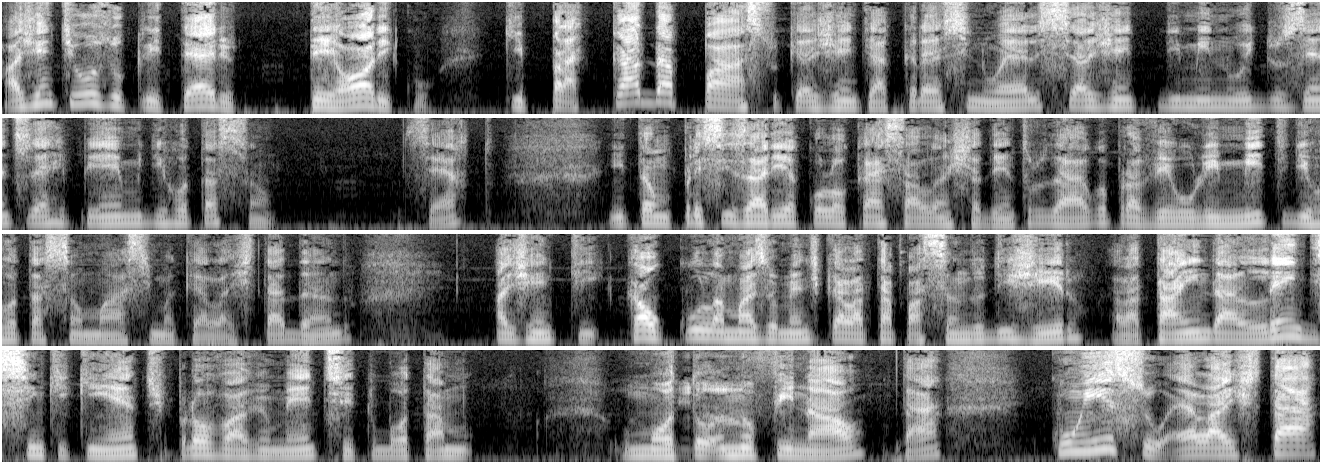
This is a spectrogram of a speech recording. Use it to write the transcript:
A gente usa o critério teórico que para cada passo que a gente acresce no hélice, a gente diminui 200 RPM de rotação, certo? Então precisaria colocar essa lancha dentro d'água para ver o limite de rotação máxima que ela está dando. A gente calcula mais ou menos que ela está passando de giro, ela está ainda além de 5,500, provavelmente, se tu botar o motor no final, tá? Com isso, ela está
